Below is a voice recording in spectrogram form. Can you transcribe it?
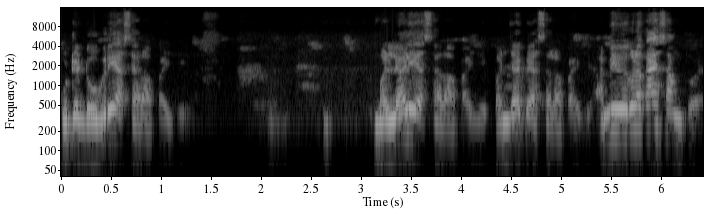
कुठे डोगरी असायला पाहिजे. मल्याळी असायला पाहिजे पंजाबी असायला पाहिजे. आम्ही वेगळं काय सांगतोय?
